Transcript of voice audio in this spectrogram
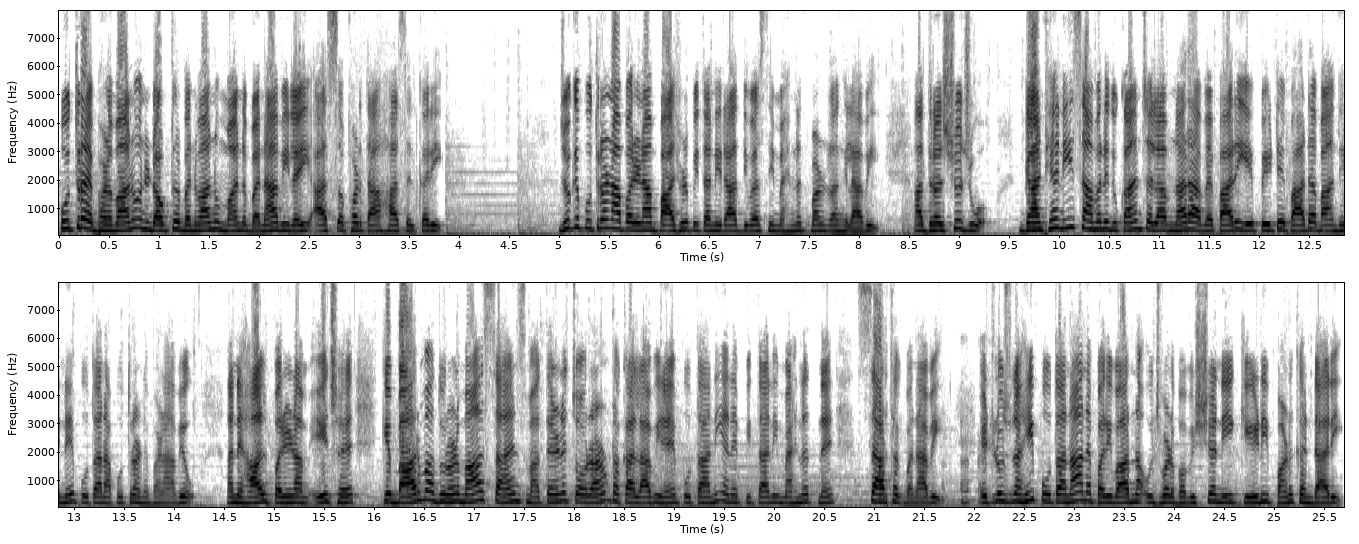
પુત્રએ ભણવાનું અને ડોક્ટર બનવાનું મન બનાવી લઈ આ સફળતા હાંસલ કરી. જો કે પુત્રના પરિણામ પાછળ પિતાની રાત દિવસની મહેનત પણ રંગ લાવી. આ દ્રશ્યો જુઓ. ગાંઠિયાની સામાન્ય દુકાન ચલાવનારા વેપારીએ પેટે પાટા બાંધીને પોતાના પુત્રને ભણાવ્યો. અને હાલ પરિણામ એ છે કે બારમા ધોરણમાં સાયન્સમાં તેણે ચોરાણું ટકા લાવીને પોતાની અને પિતાની મહેનતને સાર્થક બનાવી. એટલું જ નહીં, પોતાના અને પરિવારના ઉજ્જવળ ભવિષ્યની કેડી પણ કંડારી.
